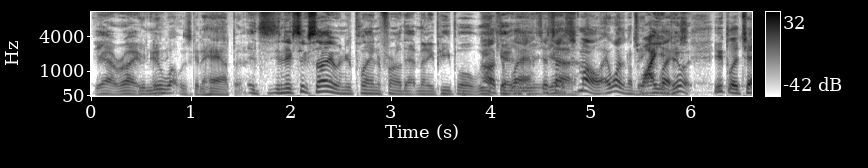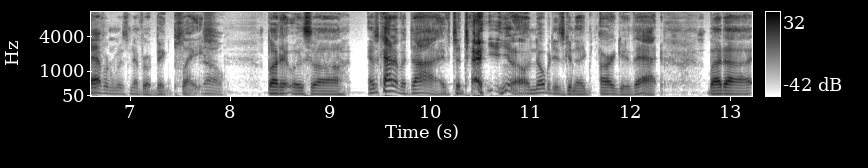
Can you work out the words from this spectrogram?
Yeah, right. You knew what was going to happen. It's and it's exciting when you're playing in front of that many people. Oh, it's a blast. It's yeah. small. It wasn't a big why you place. do it. Euclid Tavern was never a big place. No. But it was. Uh, it was kind of a dive to tell you. You know, nobody's going to argue that. But uh,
